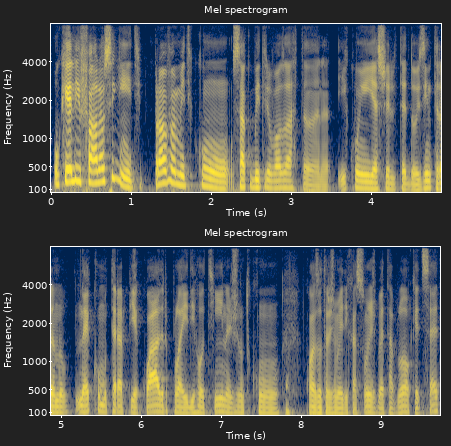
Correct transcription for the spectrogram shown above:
O que ele fala é o seguinte, provavelmente com sacubitril valsartana e com ISGLT2 entrando né, como terapia quádrupla aí de rotina, junto com, com as outras medicações, beta-block, etc.,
